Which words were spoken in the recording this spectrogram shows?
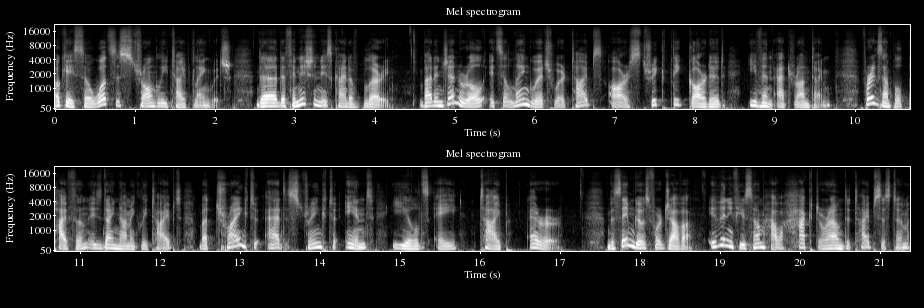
Okay, so what's a strongly typed language? The definition is kind of blurry. But in general, it's a language where types are strictly guarded even at runtime. For example, Python is dynamically typed, but trying to add string to int yields a type error. The same goes for Java. Even if you somehow hacked around the type system,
